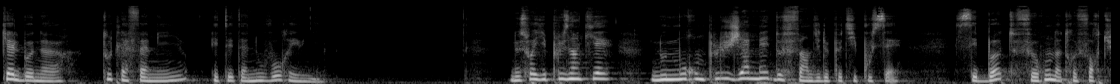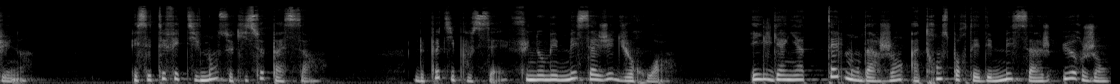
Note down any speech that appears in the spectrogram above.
Quel bonheur toute la famille était à nouveau réunie. Ne soyez plus inquiets, nous ne mourrons plus jamais de faim, dit le petit pousset. Ces bottes feront notre fortune. Et c'est effectivement ce qui se passa. Le petit pousset fut nommé messager du roi, et il gagna tellement d'argent à transporter des messages urgents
